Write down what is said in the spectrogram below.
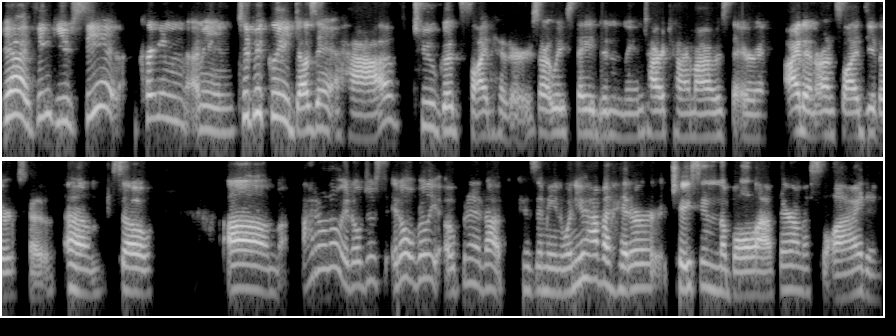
Yeah, I think you see it. Creighton, I mean, typically doesn't have two good slide hitters, or at least they didn't the entire time I was there, and I didn't run slides either. So, um, so um, I don't know. It'll just it'll really open it up because I mean, when you have a hitter chasing the ball out there on a slide, and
